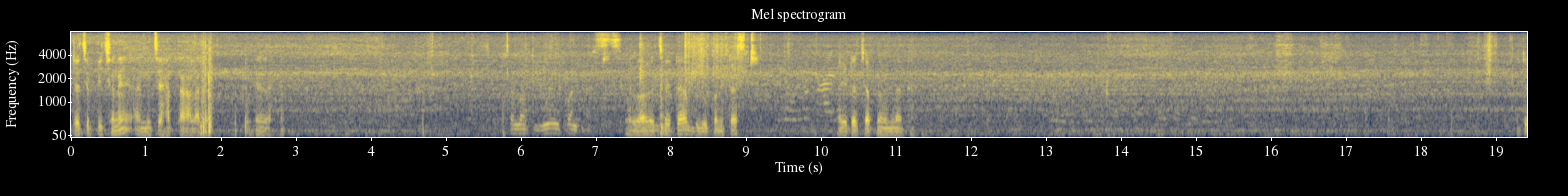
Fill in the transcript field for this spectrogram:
এটা হচ্ছে পিছনে আর নিচে হাতটা আলাদা। এখানে রাখেন। সালোয়ার হচ্ছে এটা ব্লু কন্ট্রাস্ট আর এটা হচ্ছে আপনার অন্যটা এটা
